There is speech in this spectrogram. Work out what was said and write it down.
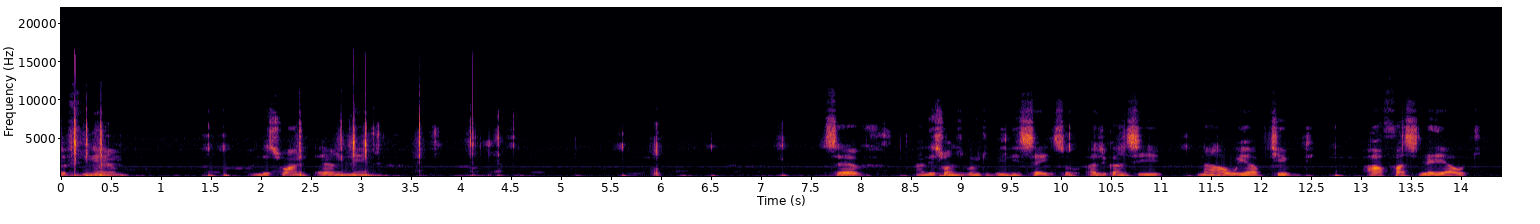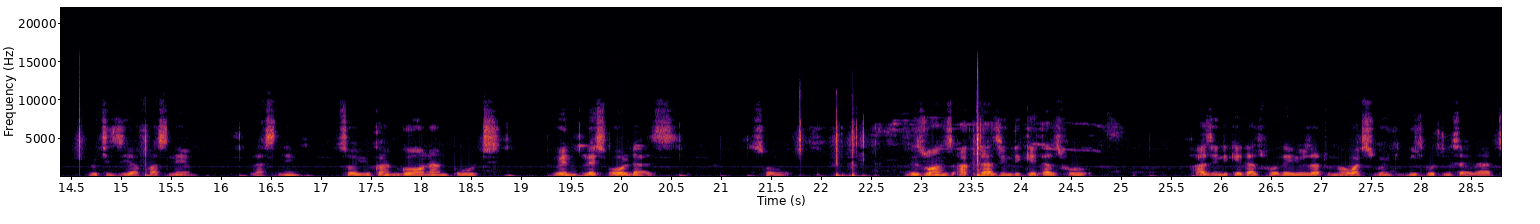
f name and this one l name. Save and this one is going to be this size. So as you can see now we have achieved our first layout which is here first name last name. So you can go on and put even placeholders so these ones act as indicators for as indicators for the user to know what's going to be put inside that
